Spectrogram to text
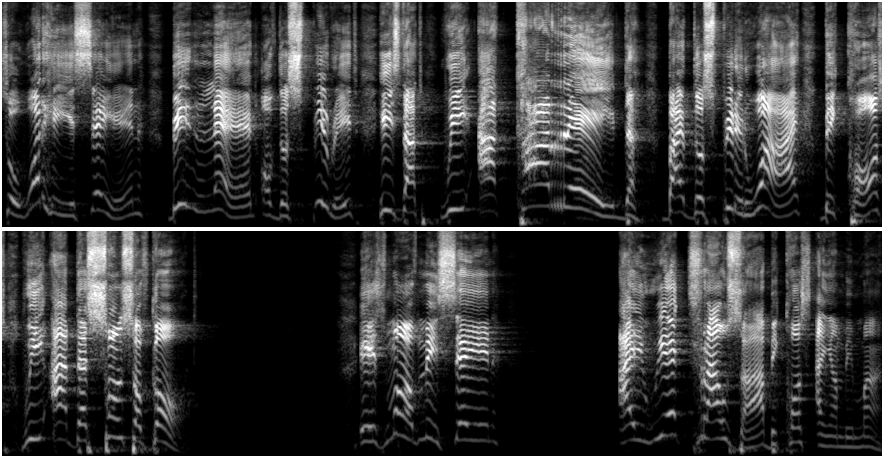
So, what he is saying, being led of the Spirit, is that we are carried by the Spirit. Why? Because we are the sons of God. It's more of me saying, I wear trouser because I am a man.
